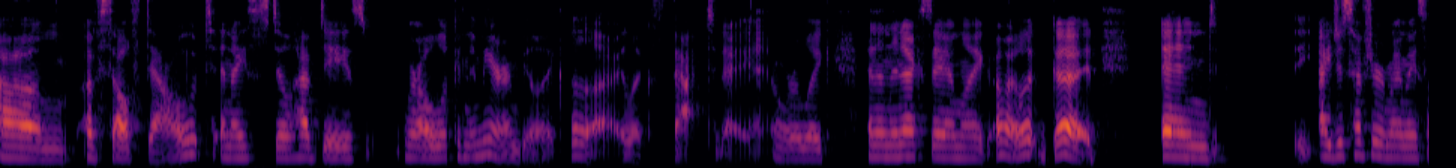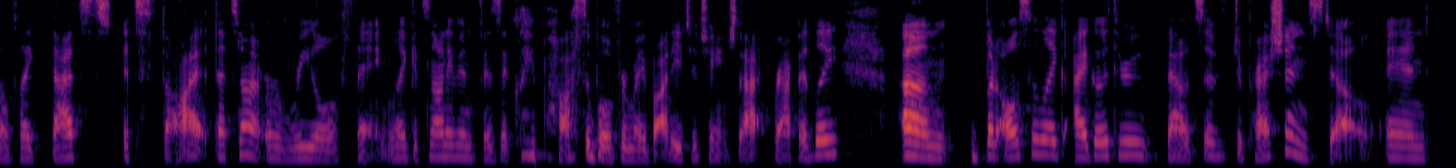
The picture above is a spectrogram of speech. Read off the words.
um, of self-doubt and i still have days where i'll look in the mirror and be like Ugh, i look fat today or like and then the next day i'm like oh i look good and mm-hmm. I just have to remind myself like that's it's thought that's not a real thing like it's not even physically possible for my body to change that rapidly um, but also like I go through bouts of depression still and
